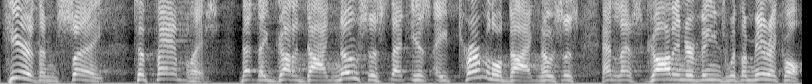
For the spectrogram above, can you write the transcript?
hear them say to families that they've got a diagnosis that is a terminal diagnosis unless God intervenes with a miracle.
